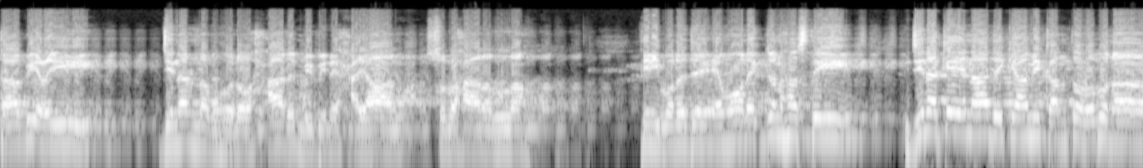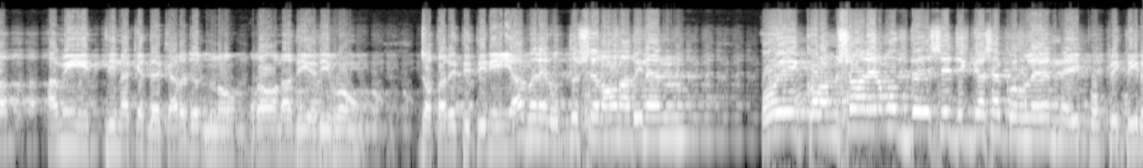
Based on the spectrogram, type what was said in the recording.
তাবিঈ, জিনার নাম হলো হার বিবিনে হায়ান সুবহানাল্লাহ। তিনি বলে যে, এমন একজন হাস্তি, জিনাকে না দেখে আমি কান্ত হব না। আমি তিনাকে দেখার জন্য রওনা দিয়ে দিব। যথারীতি তিনি ইয়ামেনের উদ্দেশ্যে রওনা দিলেন। ওই করণ শহরের মধ্যে এসে জিজ্ঞাসা করলেন, এই প্রকৃতির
